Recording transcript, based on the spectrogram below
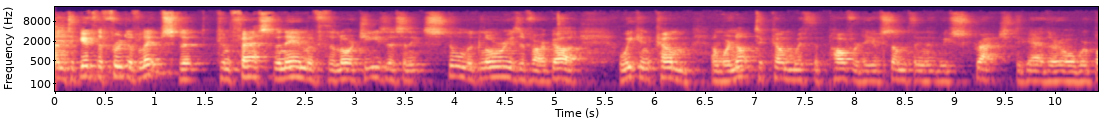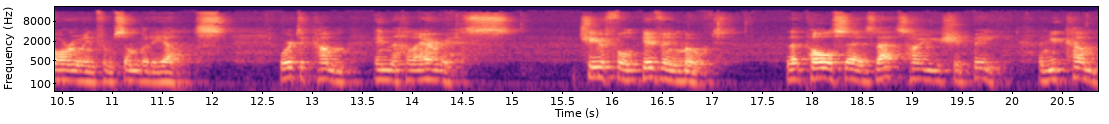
And to give the fruit of lips that confess the name of the Lord Jesus and extol the glories of our God, we can come, and we're not to come with the poverty of something that we've scratched together or we're borrowing from somebody else. We're to come in the hilarious, cheerful giving mode that Paul says that's how you should be. And you come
